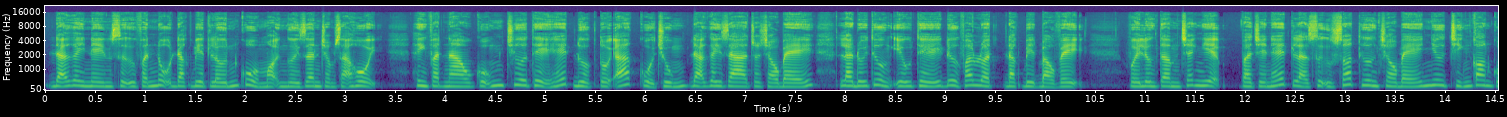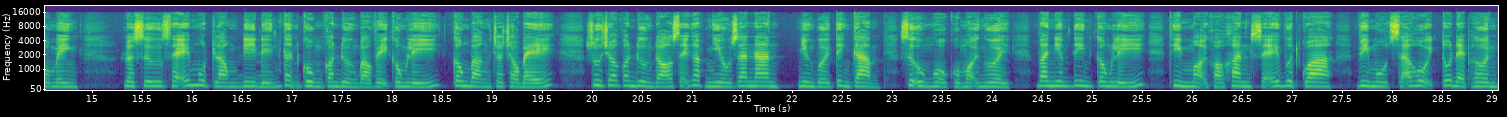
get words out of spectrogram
đã gây nên sự phẫn nộ đặc biệt lớn của mọi người dân trong xã hội. Hình phạt nào cũng chưa thể hết được tội ác của chúng đã gây ra cho cháu bé là đối tượng yếu thế được pháp luật đặc biệt bảo vệ. Với lương tâm trách nhiệm và trên hết là sự xót thương cháu bé như chính con của mình, Luật sư sẽ một lòng đi đến tận cùng con đường bảo vệ công lý, công bằng cho cháu bé. Dù cho con đường đó sẽ gặp nhiều gian nan, nhưng với tình cảm, sự ủng hộ của mọi người và niềm tin công lý thì mọi khó khăn sẽ vượt qua vì một xã hội tốt đẹp hơn.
